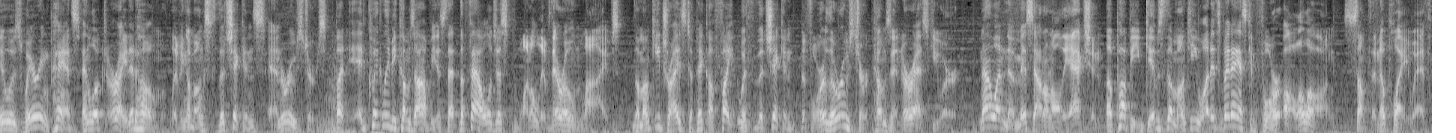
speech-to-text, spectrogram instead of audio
It was wearing pants and looked right at home, living amongst the chickens and roosters. But it quickly becomes obvious that the fowl just want to live their own lives. The monkey tries to pick a fight with the chicken before the rooster comes in to rescue her. Not wanting to miss out on all the action, a puppy gives the monkey what it's been asking for all along, something to play with.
